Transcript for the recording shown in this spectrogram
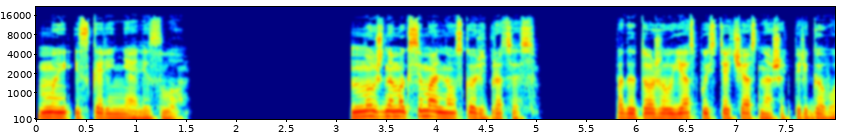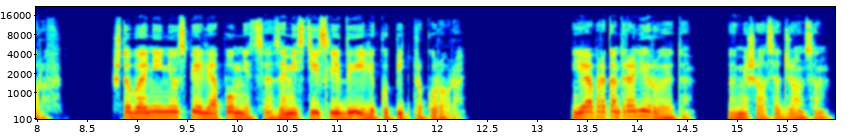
Мы искореняли зло. Нужно максимально ускорить процесс. Подытожил я спустя час наших переговоров. Чтобы они не успели опомниться, замести следы или купить прокурора. «Я проконтролирую это», — вмешался Джонсон.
